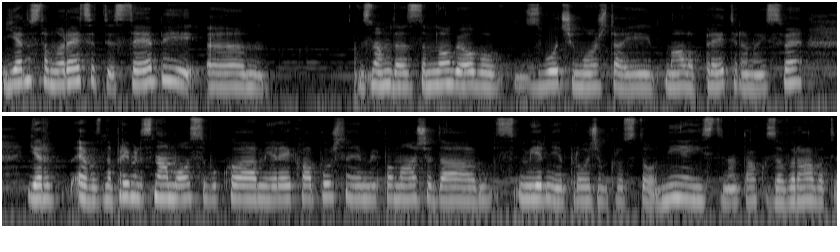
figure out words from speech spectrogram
Jednostavno recite sebi Znam da za mnoge ovo zvuči možda i malo pretjerano i sve, jer evo, na primjer, znam osobu koja mi je rekla puštanje mi pomaže da mirnije prođem kroz to. Nije istina, tako zavaravate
